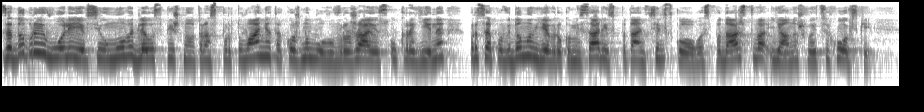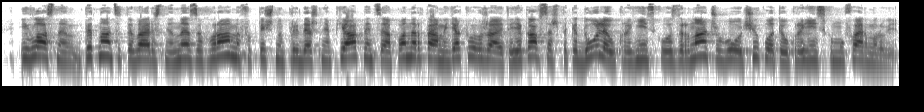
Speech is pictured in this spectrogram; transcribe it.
За доброї волі є всі умови для успішного транспортування також нового врожаю з України. Про це повідомив єврокомісар із питань сільського господарства Януш Войцеховський. І власне 15 вересня не за горами, фактично прийдешня п'ятниця. Пане Артеме, як ви вважаєте, яка все ж таки доля українського зерна? Чого очікувати українському фермерові?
